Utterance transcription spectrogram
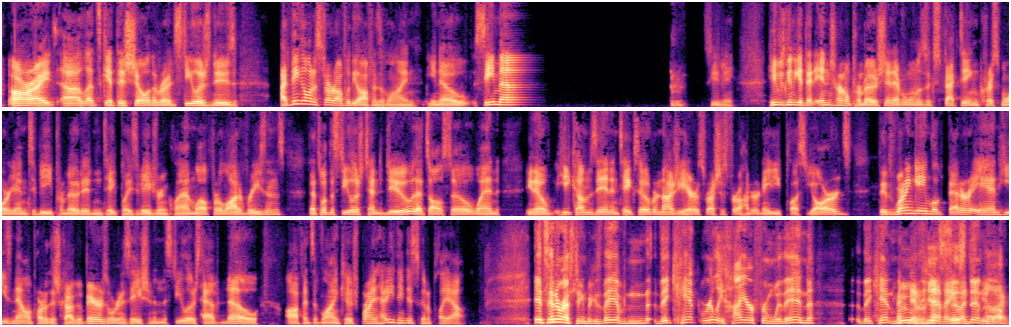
All right, uh, let's get this show on the road. Steelers news. I think I want to start off with the offensive line. You know, Seaman, excuse me, he was going to get that internal promotion. Everyone was expecting Chris Morgan to be promoted and take place of Adrian Klemm. Well, for a lot of reasons, that's what the Steelers tend to do. That's also when you know he comes in and takes over. Najee Harris rushes for 180 plus yards. The running game looked better, and he's now a part of the Chicago Bears organization. And the Steelers have no offensive line coach. Brian, how do you think this is going to play out? It's interesting because they have n- they can't really hire from within. They can't move the assistant up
